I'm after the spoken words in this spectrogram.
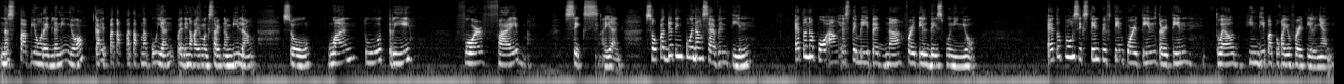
na-stop yung regla ninyo. Kahit patak-patak na po yan, pwede na kayo mag-start ng bilang. So, 1, 2, 3, 4, 5, 6. Ayan. So, pagdating po ng 17, eto na po ang estimated na fertile days po ninyo. Eto pong 16, 15, 14, 13, 12, hindi pa po kayo fertile niyan.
